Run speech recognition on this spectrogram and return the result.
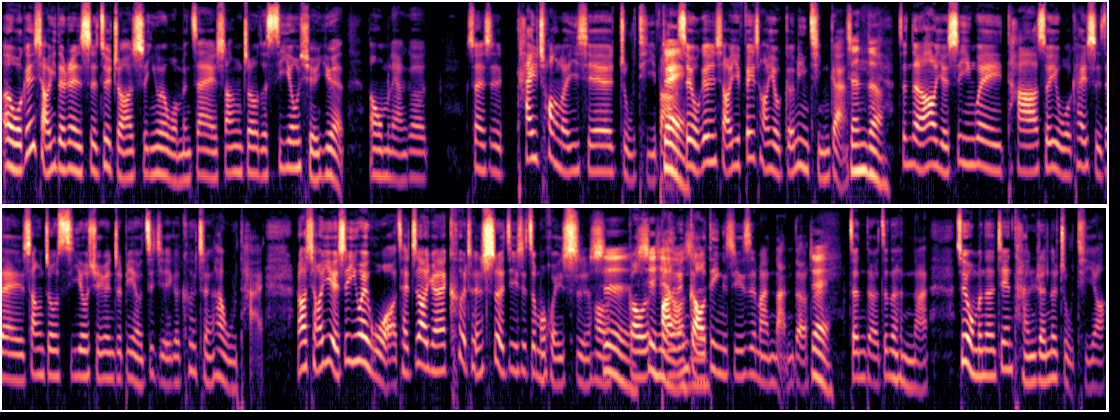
呃，我跟小易的认识，最主要是因为我们在商周的 CEO 学院，那我们两个。算是开创了一些主题吧，对，所以我跟小易非常有革命情感，真的，真的。然后也是因为他，所以我开始在商周 CEO 学院这边有自己的一个课程和舞台。然后小易也是因为我才知道，原来课程设计是这么回事，是搞把人搞定，其实是蛮难的，对，真的真的很难。所以，我们呢今天谈人的主题哦。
